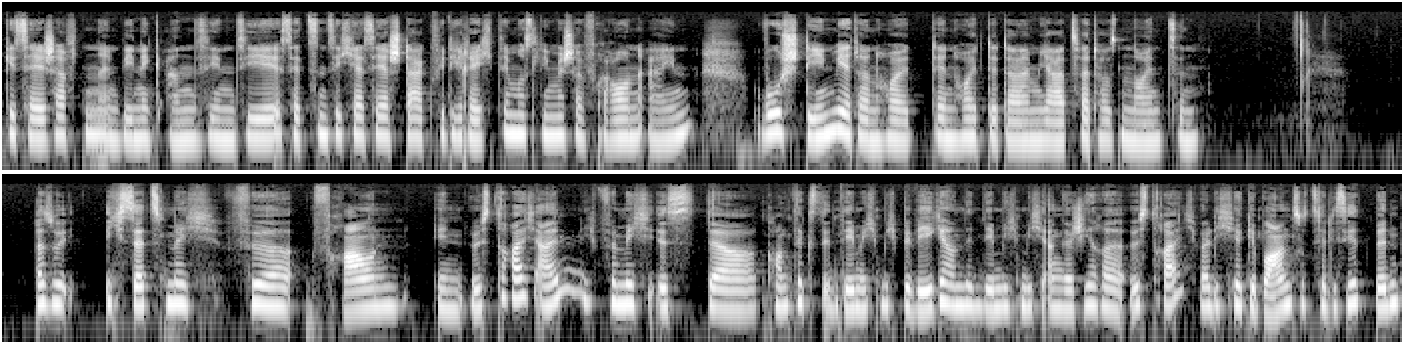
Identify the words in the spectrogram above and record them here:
Gesellschaften ein wenig ansehen. Sie setzen sich ja sehr stark für die Rechte muslimischer Frauen ein. Wo stehen wir dann heut, denn heute da im Jahr 2019? Also ich setze mich für Frauen in Österreich ein. Für mich ist der Kontext, in dem ich mich bewege und in dem ich mich engagiere, Österreich, weil ich hier geboren, sozialisiert bin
